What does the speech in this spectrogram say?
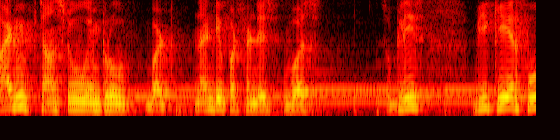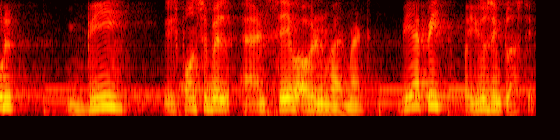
might be chance to improve but 90% is worse so please be careful, be responsible and save our environment. Be happy by using plastic.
